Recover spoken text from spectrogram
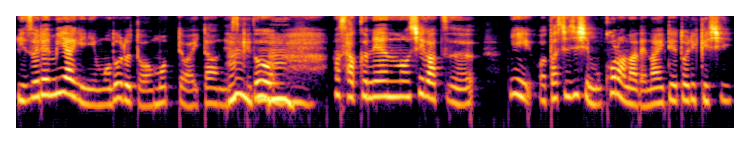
いずれ宮城に戻るとは思ってはいたんですけど、うんうんまあ、昨年の4月に私自身もコロナで内定取り消し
